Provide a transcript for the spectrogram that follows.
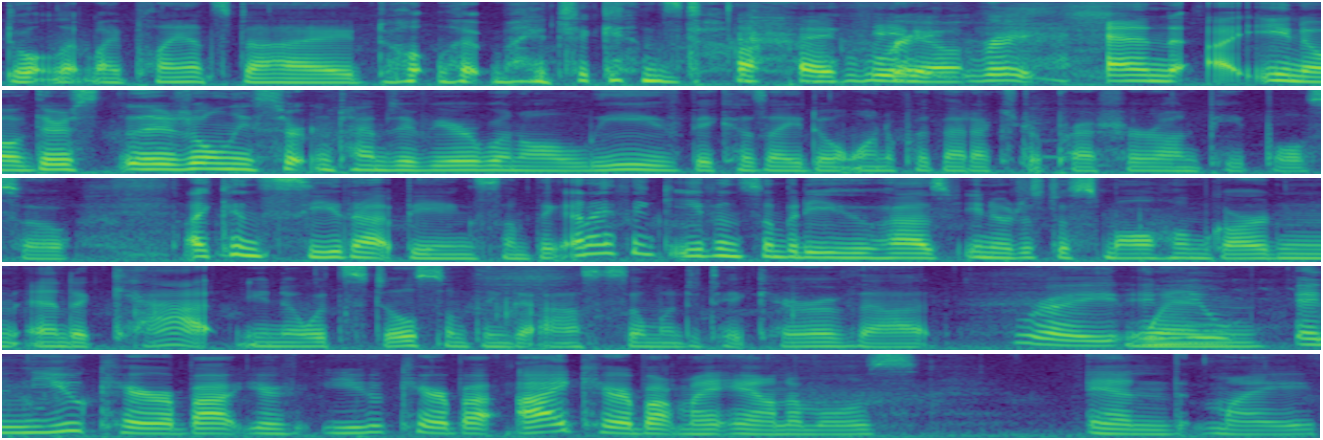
Don't let my plants die. Don't let my chickens die. Right, know? right. And uh, you know, there's there's only certain times of year when I'll leave because I don't want to put that extra pressure on people. So I can see that being something. And I think even somebody who has you know just a small home garden and a cat, you know, it's still something to ask someone to take care of that. Right, and you and you care about your you care about I care about my animals, and my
